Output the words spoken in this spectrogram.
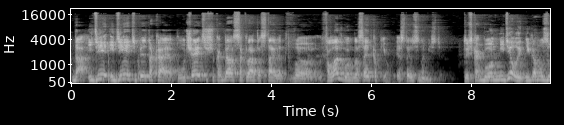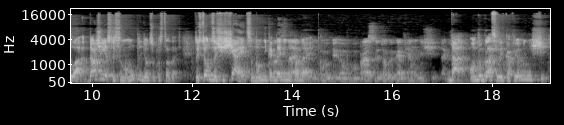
да, идея, идея теперь такая. Получается, что когда Сократа ставят в фалангу, он бросает копье и остается на месте. То есть, как бы он не делает никому зла, даже если самому придется пострадать. То есть, он защищается, но он никогда не нападает. Выбрасывает только копье, но не щит. так? Да, он выбрасывает копье, но не щит.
